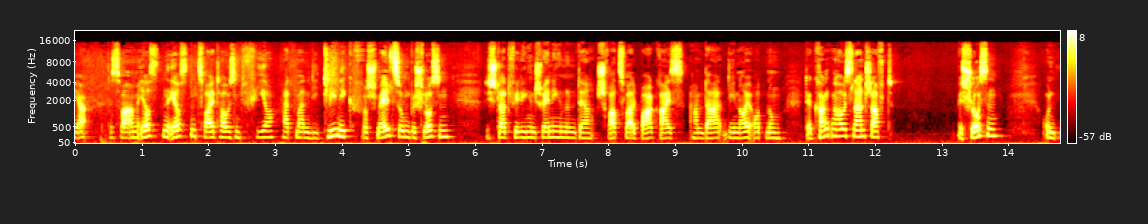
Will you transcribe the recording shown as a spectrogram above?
Ja, das war am 01.01.2004 hat man die Klinikverschmelzung beschlossen. Die Stadt Villingen-Schwenningen und der Schwarzwald-Baar-Kreis haben da die Neuordnung der Krankenhauslandschaft beschlossen. Und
